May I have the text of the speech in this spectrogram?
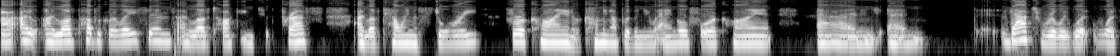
I, I love public relations. I love talking to the press. I love telling a story for a client or coming up with a new angle for a client, and and that's really what what's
